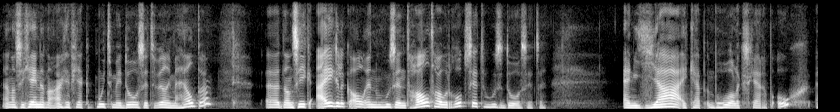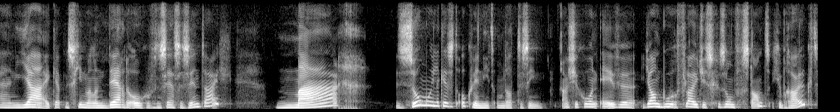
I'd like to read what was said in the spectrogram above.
En als diegene dan aangeeft, ja, ik heb moeite mee doorzitten, wil je me helpen? Uh, dan zie ik eigenlijk al in hoe ze in het halt houden erop zitten, hoe ze doorzitten. En ja, ik heb een behoorlijk scherp oog. En ja, ik heb misschien wel een derde oog of een zesde zintuig. Maar zo moeilijk is het ook weer niet om dat te zien. Als je gewoon even Jan Boer fluitjes gezond verstand gebruikt,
